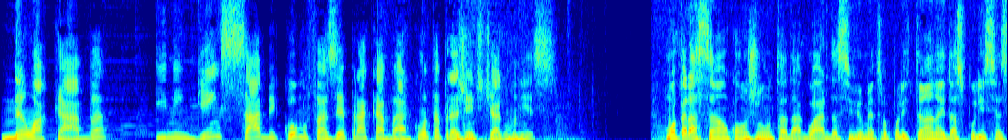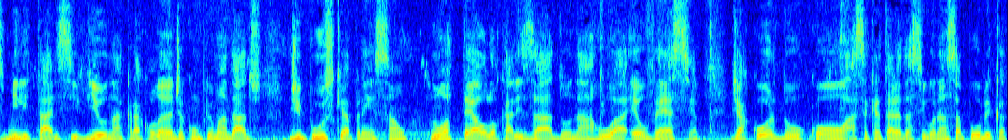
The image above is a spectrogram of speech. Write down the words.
não acaba e ninguém sabe como fazer para acabar. Conta pra gente, Tiago Muniz. Uma operação conjunta da Guarda Civil Metropolitana e das polícias militar e civil na Cracolândia cumpriu mandados de busca e apreensão num hotel localizado na rua Elvésia. De acordo com a secretária da Segurança Pública,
